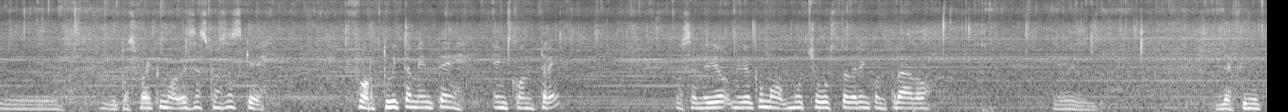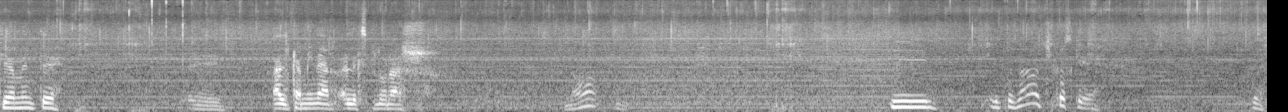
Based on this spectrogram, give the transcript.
Y, pues fue como de esas cosas que fortuitamente encontré. O sea, me dio, me dio como mucho gusto haber encontrado eh, definitivamente eh, al caminar, al explorar. ¿no? Y, pues nada, chicos, que pues,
